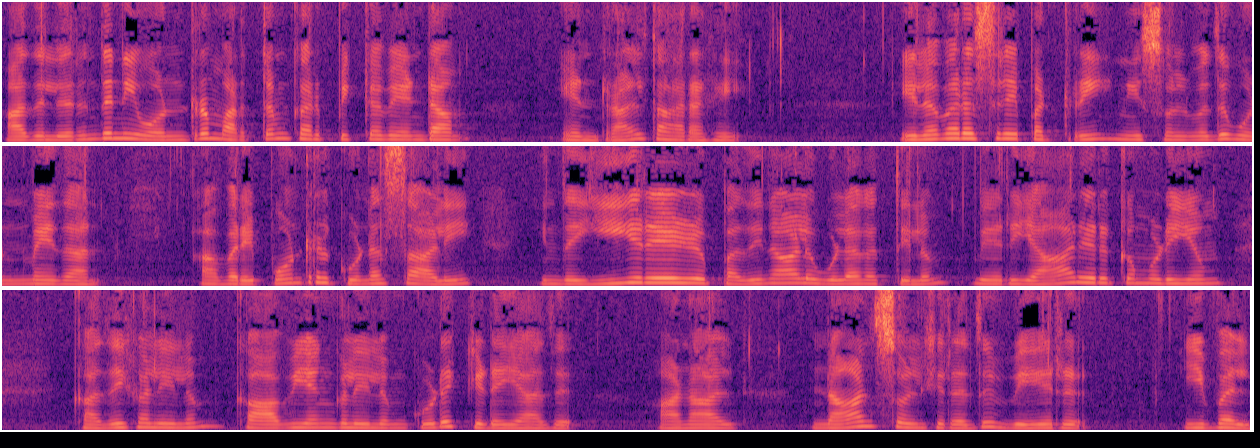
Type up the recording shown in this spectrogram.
அதிலிருந்து நீ ஒன்றும் அர்த்தம் கற்பிக்க வேண்டாம் என்றாள் தாரகை. இளவரசரை பற்றி நீ சொல்வது உண்மைதான். அவரை போன்ற குணசாலி இந்த ஈரேழு பதினாலு உலகத்திலும் வேறு யார் இருக்க முடியும்? கதைகளிலும் காவியங்களிலும் கூட கிடையாது. ஆனால் நான் சொல்கிறது வேறு. இவள்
